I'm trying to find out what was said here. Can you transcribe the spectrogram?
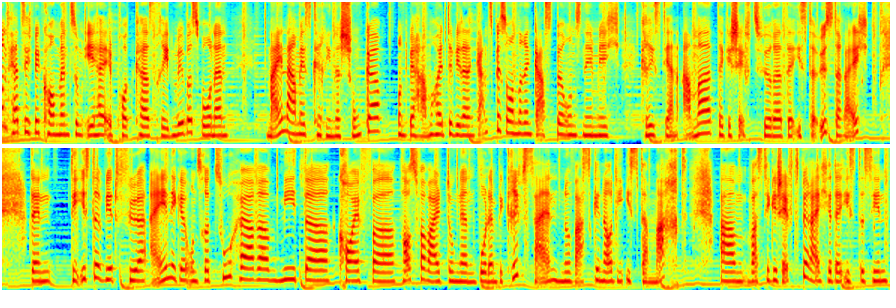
und herzlich willkommen zum EHL-Podcast Reden wir übers Wohnen. Mein Name ist Karina Schunker und wir haben heute wieder einen ganz besonderen Gast bei uns, nämlich Christian Ammer, der Geschäftsführer der ISTA Österreich. Denn die ISTA wird für einige unserer Zuhörer, Mieter, Käufer, Hausverwaltungen wohl ein Begriff sein. Nur was genau die ISTA macht, ähm, was die Geschäftsbereiche der ISTA sind,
